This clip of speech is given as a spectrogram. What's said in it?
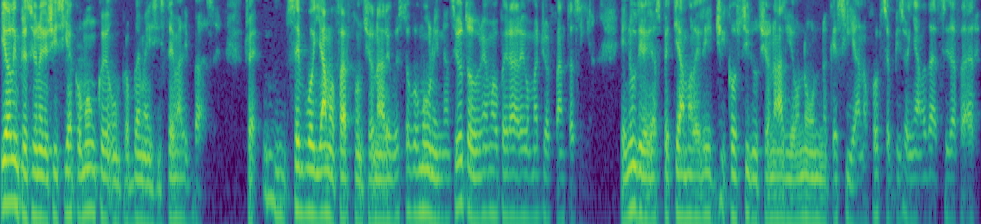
Io ho l'impressione che ci sia comunque un problema di sistema di base. Cioè, se vogliamo far funzionare questo comune, innanzitutto dovremmo operare con maggior fantasia è inutile che aspettiamo le leggi costituzionali o non che siano, forse bisognava darsi da fare,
